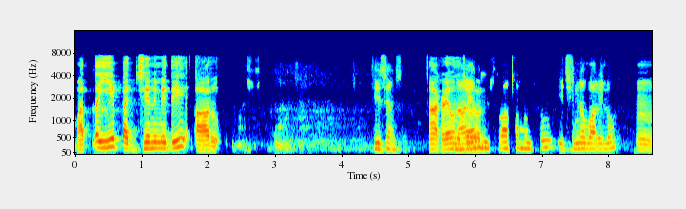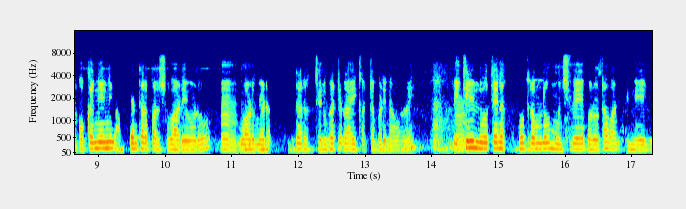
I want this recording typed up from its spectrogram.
మత్తయి పద్దెనిమిది ఆరు. తీసాను సార్. ఆ, అక్కడ ఏముంది నాయన చదవండి. విశ్వాసం ఉంటూ ఈ చిన్న వారిలో ఒకరిని అభ్యంతరపరచు వాడేవాడు వాడు మెడ ఇద్దరు తిరుగటి రాయి కట్టబడిన వాడే. మిక్కిలి లోతైన సముద్రంలో ముంచివేయబడుట వానికి మేలు.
